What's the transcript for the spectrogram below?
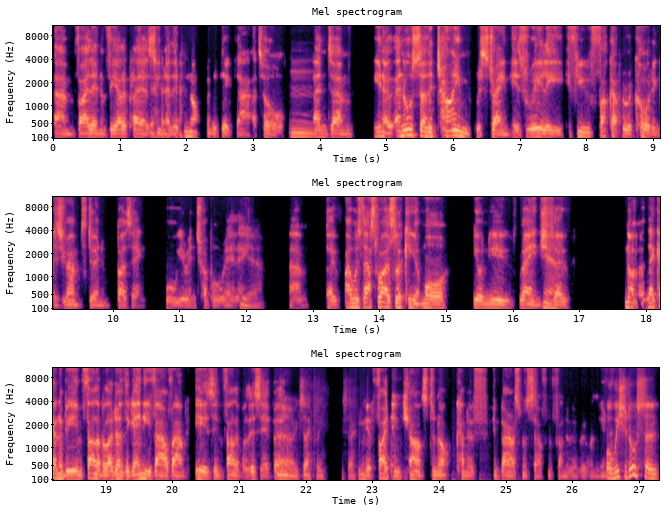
um, violin and viola players. You know, they're not going to dig that at all. Mm. And um, you know, and also the time restraint is really if you fuck up a recording because your amp's doing buzzing, well, you're in trouble, really. Yeah. Um, so I was that's why I was looking at more your new range. Yeah. So not that they're going to be infallible. I don't think any valve amp is infallible, is it? But no, exactly. Exactly. a fighting chance to not kind of embarrass myself in front of everyone. You know? Well, we should also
